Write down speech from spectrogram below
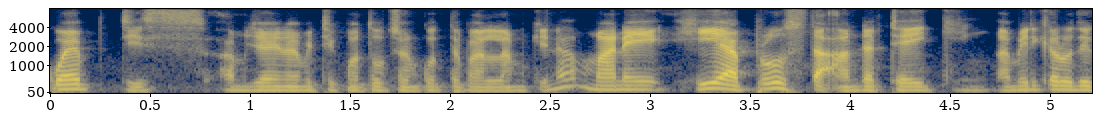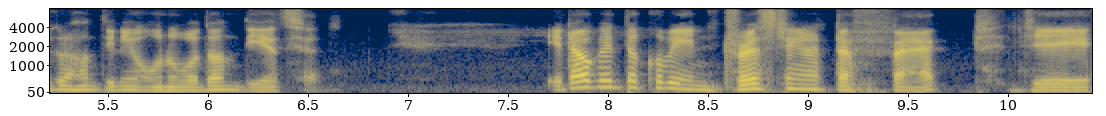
কোয়েপটিস, আমি জানি না আমি ঠিকমতো উচ্চারণ করতে পারলাম কিনা। মানে হি অ্যাপ্রোচ দ্য আন্ডারটেকিং আমেরিকার অধিগ্রহণ তিনি অনুমোদন দিয়েছেন। এটাও কিন্তু খুবই ইন্টারেস্টিং একটা ফ্যাক্ট যে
